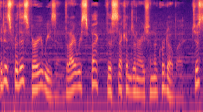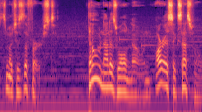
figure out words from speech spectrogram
It is for this very reason that I respect this second generation of Cordoba just as much as the first. Though not as well known or as successful,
